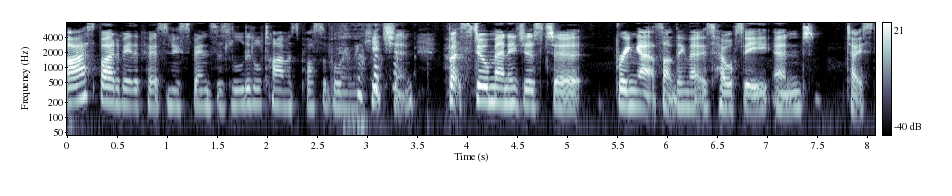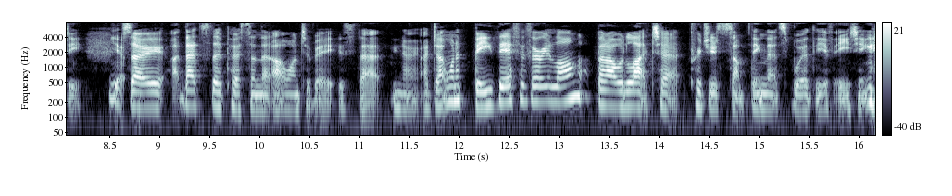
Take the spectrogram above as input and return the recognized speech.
I aspire to be the person who spends as little time as possible in the kitchen, but still manages to bring out something that is healthy and tasty. Yep. So uh, that's the person that I want to be is that, you know, I don't want to be there for very long, but I would like to produce something that's worthy of eating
